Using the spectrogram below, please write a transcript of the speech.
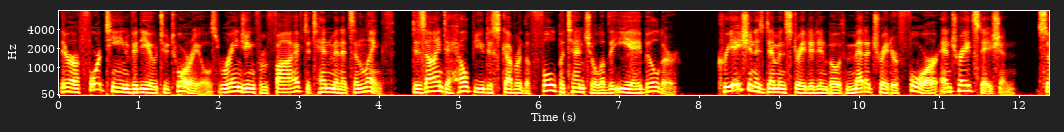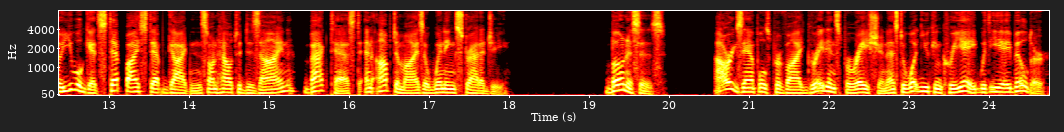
There are 14 video tutorials ranging from 5 to 10 minutes in length, designed to help you discover the full potential of the EA Builder. Creation is demonstrated in both MetaTrader 4 and TradeStation, so you will get step-by-step -step guidance on how to design, backtest, and optimize a winning strategy. Bonuses. Our examples provide great inspiration as to what you can create with EA Builder.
